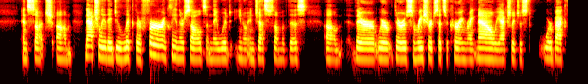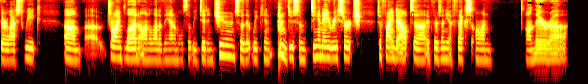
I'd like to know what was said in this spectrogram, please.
and such. Um, naturally, they do lick their fur and clean themselves, and they would, you know, ingest some of this. Um, there, where there is some research that's occurring right now. We actually just were back there last week, um, uh, drawing blood on a lot of the animals that we did in June, so that we can do some DNA research to find out uh, if there's any effects on on their uh,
